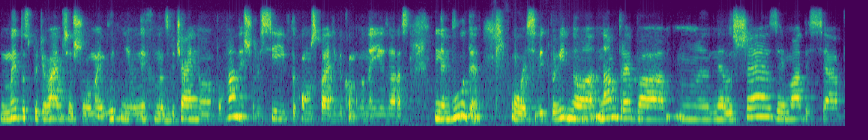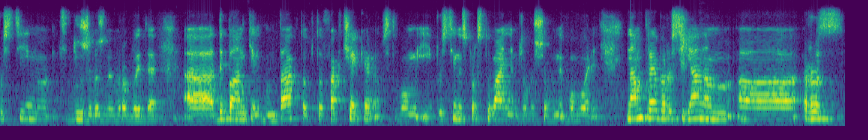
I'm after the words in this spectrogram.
Ми то сподіваємося, що майбутнє у них надзвичайно погане, що Росії в такому складі, в якому вона є зараз, не буде. Ось відповідно, нам треба не лише займатися постійно, це дуже важливо робити дебанкінгом, так тобто фактчекерством і постійно спростуванням того, що вони говорять. Нам треба росіянам роз,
